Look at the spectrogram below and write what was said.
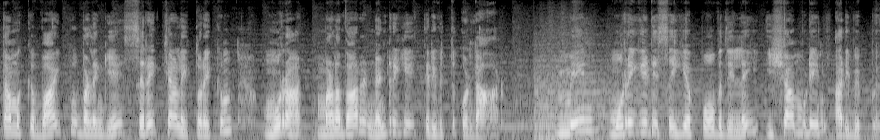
தமக்கு வாய்ப்பு வழங்கிய சிறைச்சாலை துறைக்கும் முராட் மனதார நன்றியை தெரிவித்துக் கொண்டார். மேல் முறையீடு செய்ய போவதில்லை இஷாமுடின் அறிவிப்பு.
